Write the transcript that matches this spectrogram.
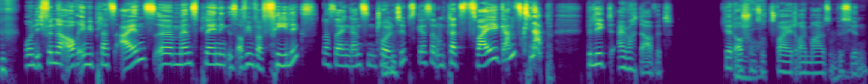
Und ich finde auch irgendwie Platz 1 äh, Mansplaining ist auf jeden Fall Felix nach seinen ganzen tollen Mhm. Tipps gestern. Und Platz 2 ganz knapp belegt einfach David. Der hat auch schon Ja. so zwei, dreimal so ein Mhm. bisschen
